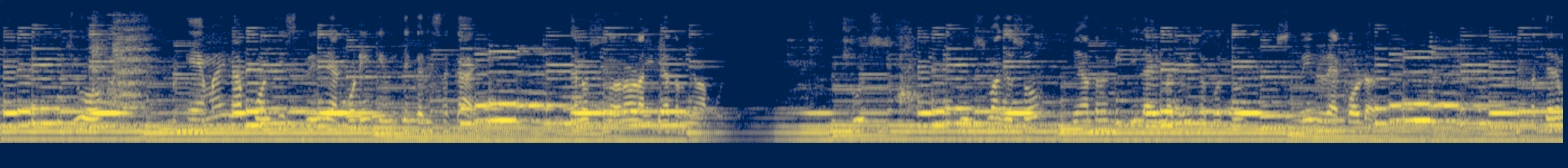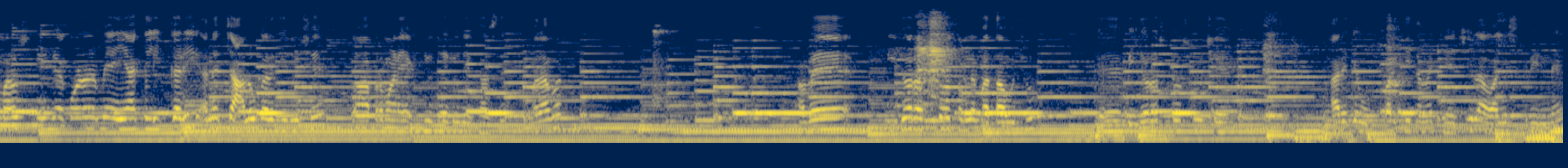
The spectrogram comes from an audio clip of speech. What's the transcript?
જુઓ, એમઆઈના ફોનથી screen recording કેવી રીતે કરી શકાય? તેનો સરળ આઈડિયા તમને આપું છું. ટૂલ્સ ટૂલ્સમાં જશો, ત્યાં તમે બીજી લાઈનમાં જોઈ શકો છો સ્ક્રીન રેકોર્ડર અત્યારે મારું સ્ક્રીન રેકોર્ડર મેં અહીંયા ક્લિક કરી અને ચાલુ કરી દીધું છે, તો આ પ્રમાણે એક્ટિવ થયેલું દેખાશે. બરાબર? હવે બીજો રસ્તો તમને બતાવું છું કે બીજો રસ્તો શું છે? આ રીતે ઉપરથી તમે ખેંચી લાવવાની સ્ક્રીનને.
